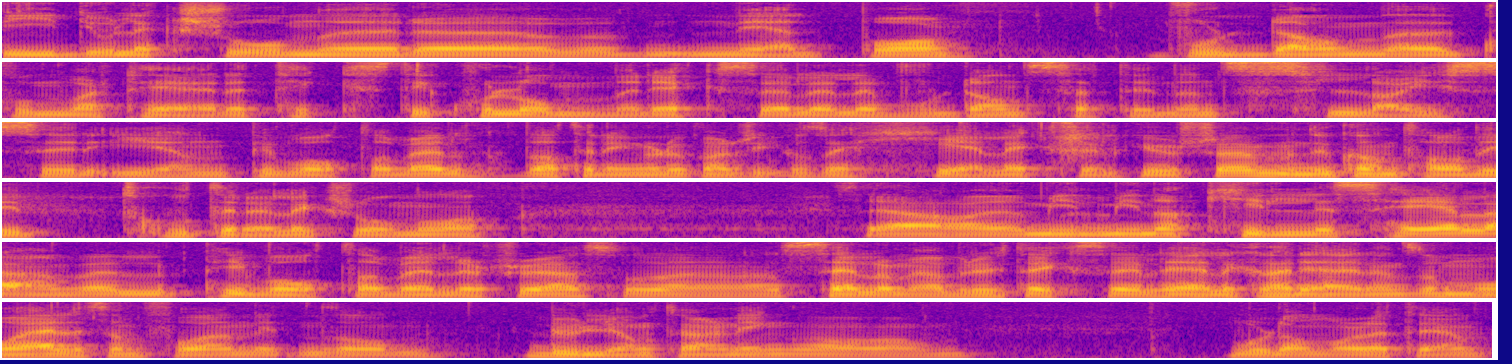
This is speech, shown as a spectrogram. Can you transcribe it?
videoleksjoner uh, ned på hvordan eh, konvertere tekst til kolonner i Excel, eller hvordan sette inn en slicer i en pivottabell. Da trenger du kanskje ikke å se hele Excel-kurset, men du kan ta de to-tre leksjonene. da. Så jeg har jo, Min, min akilleshæl er vel pivottabeller, tror jeg. Så det, selv om jeg har brukt Excel hele karrieren, så må jeg liksom få en liten sånn buljongterning. Og hvordan var dette igjen?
